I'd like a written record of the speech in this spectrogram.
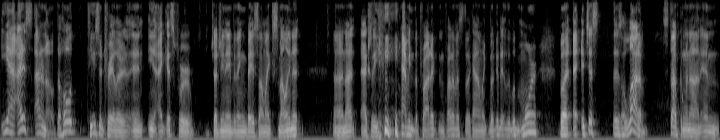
yeah, I just I don't know the whole teaser trailer, and you know, I guess we're judging everything based on like smelling it, uh, not actually having the product in front of us to kind of like look at it a little bit more. But it just there's a lot of stuff going on, and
